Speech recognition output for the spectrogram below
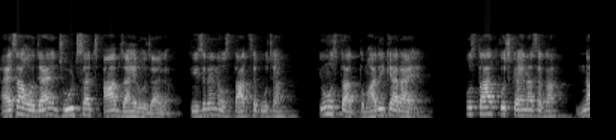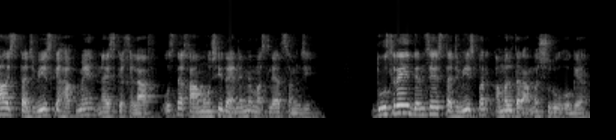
ایسا ہو جائے، جھوٹ سچ آپ ظاہر ہو جائے گا۔ تیسرے نے استاد سے پوچھا، کیوں استاد، تمہاری کیا رائے ہے؟ استاد کچھ کہہ نہ سکا، نہ اس تجویز کے حق میں، نہ اس کے خلاف۔ اس نے خاموشی رہنے میں مصلحت سمجھی۔ دوسرے ہی دن سے اس تجویز پر عمل درآمد شروع ہو گیا۔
